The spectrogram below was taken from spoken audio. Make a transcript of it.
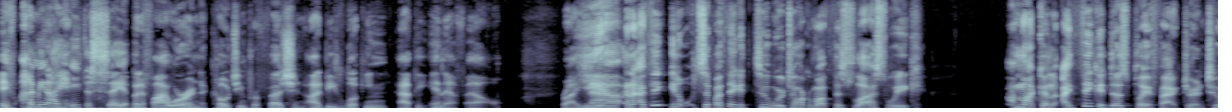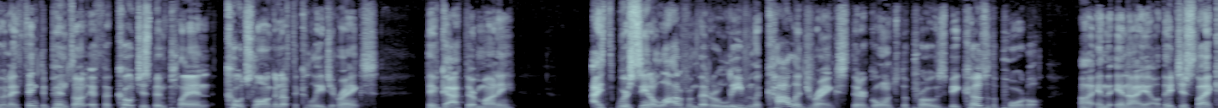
if I mean, I hate to say it, but if I were in the coaching profession, I'd be looking at the NFL right now. yeah, and I think you know, Sip. I think it too. We were talking about this last week. I'm not gonna. I think it does play a factor into it. I think depends on if a coach has been playing coach long enough the collegiate ranks, they've got their money. I we're seeing a lot of them that are leaving the college ranks that are going to the pros because of the portal uh, and the NIL. They just like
